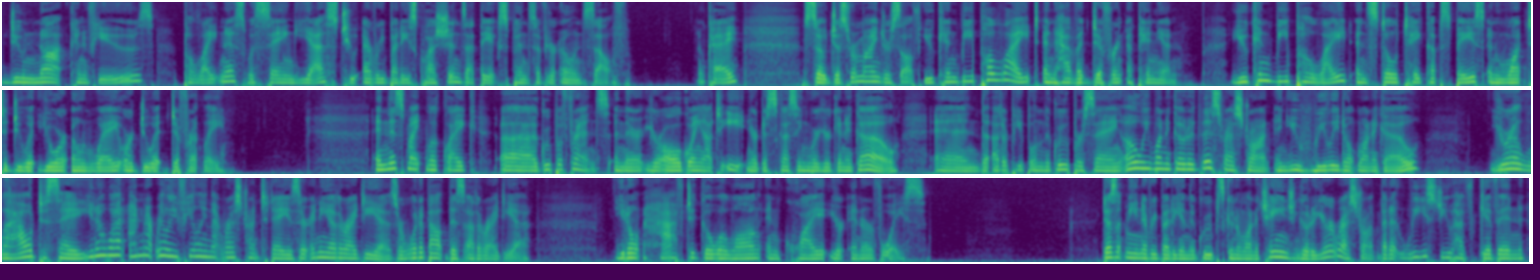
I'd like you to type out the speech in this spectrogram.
Do not confuse politeness with saying yes to everybody's questions at the expense of your own self. Okay? So just remind yourself you can be polite and have a different opinion. You can be polite and still take up space and want to do it your own way or do it differently. And this might look like a group of friends and they're, you're all going out to eat and you're discussing where you're going to go. And the other people in the group are saying, Oh, we want to go to this restaurant and you really don't want to go. You're allowed to say, You know what? I'm not really feeling that restaurant today. Is there any other ideas? Or what about this other idea? You don't have to go along and quiet your inner voice. Doesn't mean everybody in the group's going to want to change and go to your restaurant, but at least you have given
